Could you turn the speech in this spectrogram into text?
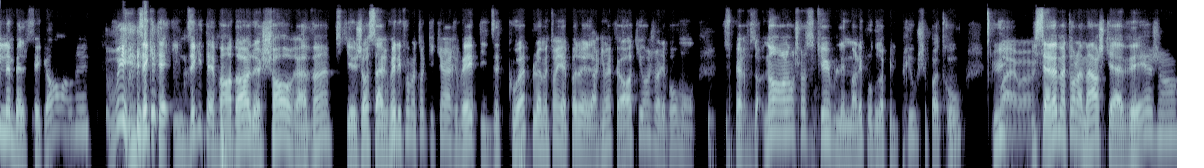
là, Belfegor, là, il Oui! me disait qu'il était, il me disait qu'il était vendeur de chars avant, puis que genre, ça arrivait des fois, maintenant quelqu'un arrivait, puis il disait de quoi, puis là, maintenant il n'y avait pas d'argument, il fait Ah, Ok, ouais, je vais aller voir mon superviseur. Non, non, je pense que quelqu'un voulait demander pour dropper le prix ou je sais pas trop. Puis, Ouais, ouais. il savait, mettons, la marge qu'il avait, genre.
